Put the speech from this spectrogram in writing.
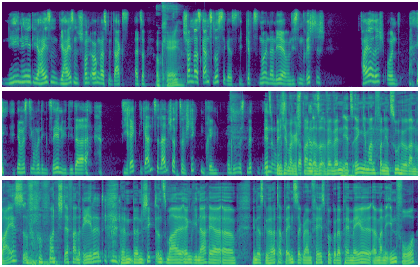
Nee, nee, die heißen, die heißen schon irgendwas mit Dachs. Also okay. schon was ganz Lustiges. Die gibt es nur in der Nähe und die sind richtig feierlich und ihr müsst die unbedingt sehen, wie die da direkt die ganze Landschaft zum Stinken bringen. Und du bist mittendrin. Jetzt bin ich ja mal gespannt. Also wenn jetzt irgendjemand von den Zuhörern weiß, wovon Stefan redet, dann, dann schickt uns mal irgendwie nachher, äh, wenn ihr das gehört habt, bei Instagram, Facebook oder per Mail äh, mal eine Info.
